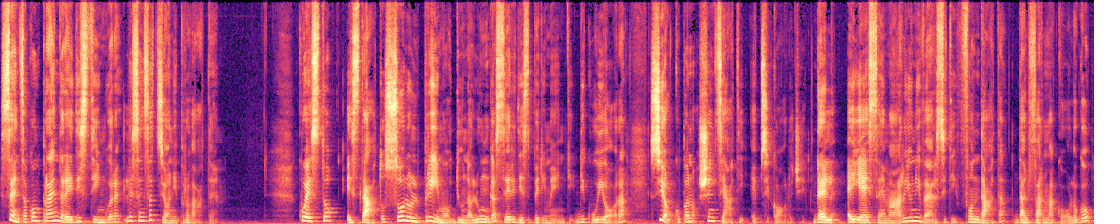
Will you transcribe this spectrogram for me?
senza comprendere e distinguere le sensazioni provate. Questo è stato solo il primo di una lunga serie di esperimenti di cui ora si occupano scienziati e psicologi del ASMR University fondata dal farmacologo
